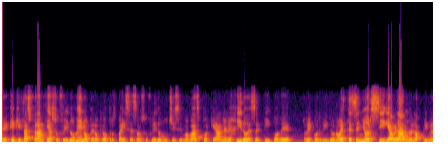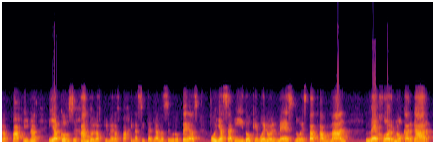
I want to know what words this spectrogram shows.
eh, que quizás Francia ha sufrido menos, pero que otros países han sufrido muchísimo más porque han elegido ese tipo de, recorrido. ¿no? Este señor sigue hablando en las primeras páginas y aconsejando en las primeras páginas italianas europeas. Hoy ha salido que bueno, el mes no está tan mal, mejor no cargar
